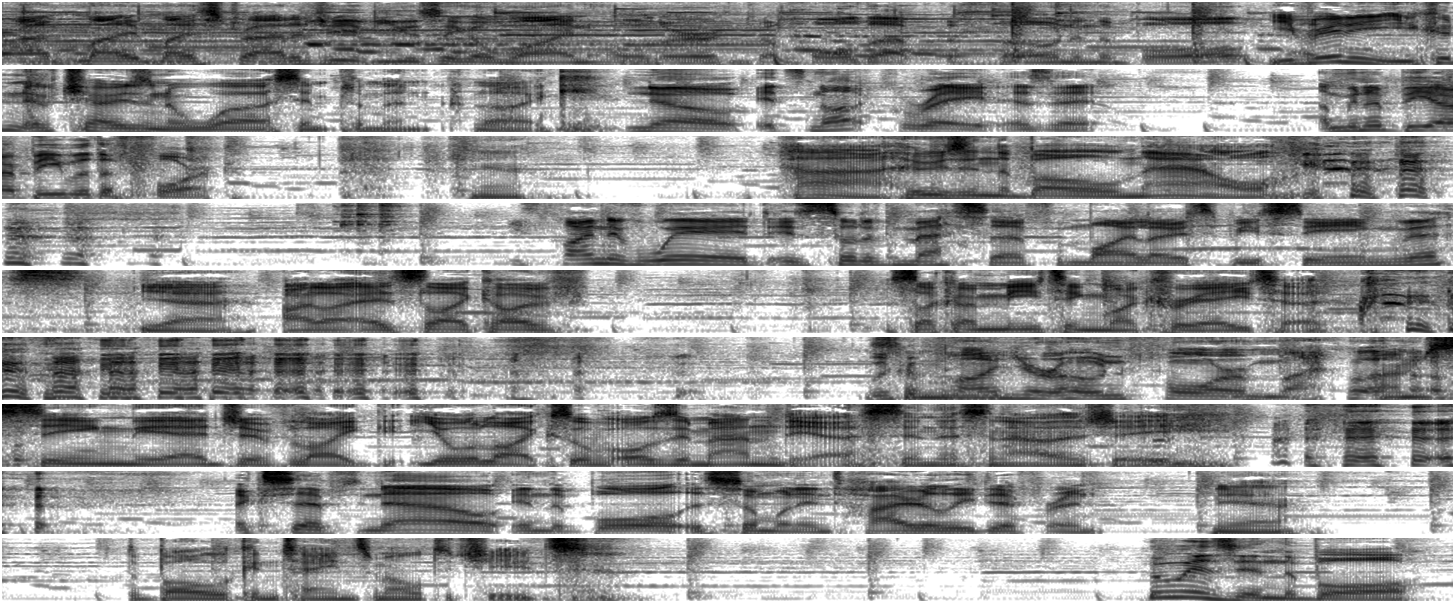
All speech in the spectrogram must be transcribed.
Uh, my, my strategy of using a wine holder to hold up the phone in the bowl. You really you couldn't have chosen a worse implement. Like No, it's not great, is it? I'm gonna BRB with a fork. yeah. Ha, who's in the bowl now? It's kind of weird. It's sort of meta for Milo to be seeing this. Yeah. I like it's like I've it's like I'm meeting my creator. Look Some- upon your own form, Milo. I'm seeing the edge of like you're like sort of Ozymandias in this analogy. Except now in the bowl is someone entirely different. Yeah. The bowl contains multitudes. Who is in the bowl?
